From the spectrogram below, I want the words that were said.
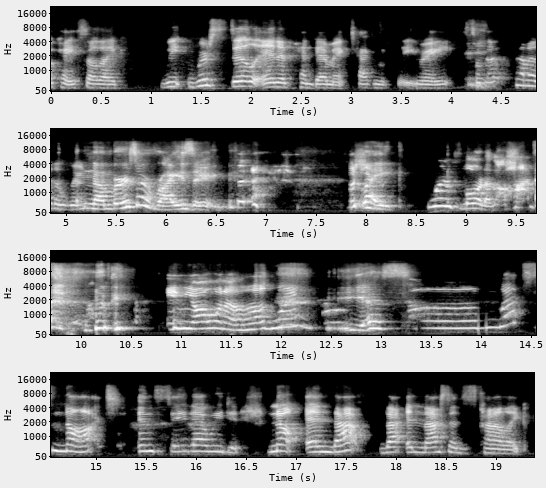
Okay, so like we we're still in a pandemic technically, right? So that's kind of the weird. Numbers are rising. like we're in Florida, the hot. And y'all want to hug one? Yes. Um, let's not and say that we did. No, and that that in that sense, it's kind of like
